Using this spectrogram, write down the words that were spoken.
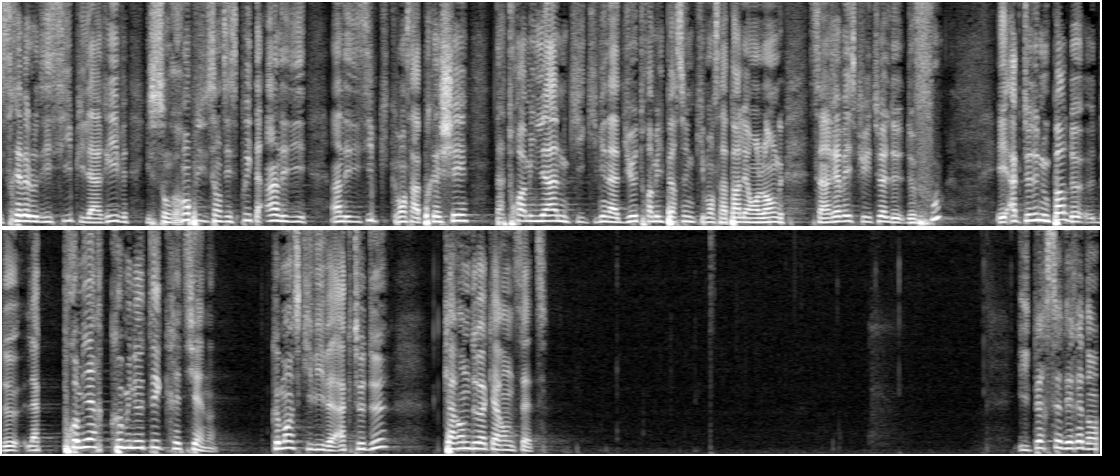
Il se révèle aux disciples, il arrive, ils sont remplis du Saint-Esprit. Tu as un des, un des disciples qui commence à prêcher, tu as 3000 âmes qui, viennent à Dieu, 3000 personnes qui commencent à parler en langue. C'est un réveil spirituel de, fou. Et acte 2 nous parle de, la première communauté chrétienne. Comment est-ce qu'ils vivaient? Acte 2, 42 à 47. Il persévérait dans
